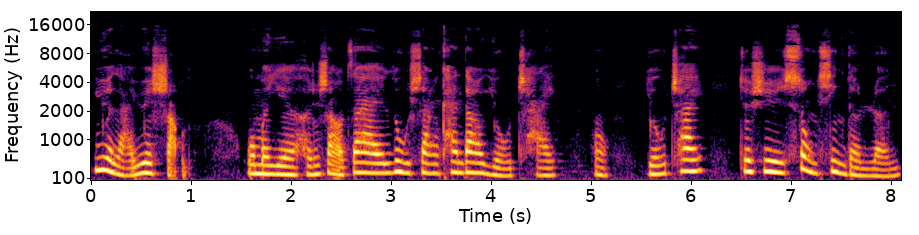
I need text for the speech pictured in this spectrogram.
越来越少了，我们也很少在路上看到邮差。哦，邮差就是送信的人。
